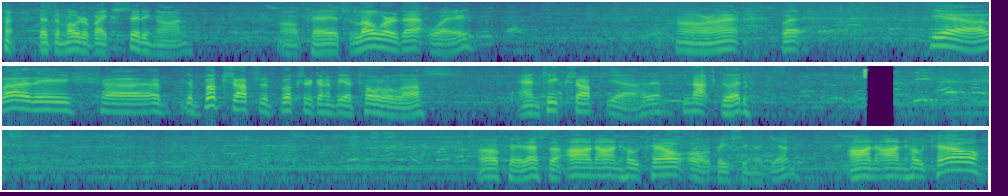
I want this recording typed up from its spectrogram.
that the motorbike's sitting on. Okay, it's lower that way. All right, but yeah, a lot of these, uh, the bookshops, the books are going to be a total loss. Antique shops, yeah, they're not good. Okay, that's the On On Hotel. Oh, facing again. On On Hotel.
